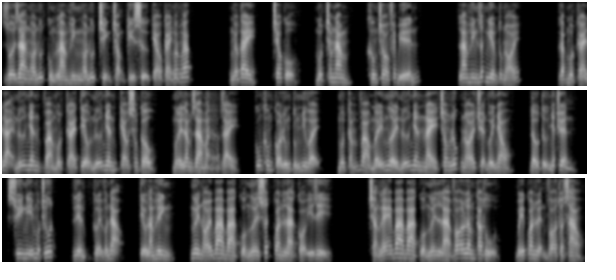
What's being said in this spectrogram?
rồi ra ngón nút cùng lam hinh ngón nút trịnh trọng kỳ sự kéo cái ngoắc ngoắc ngéo tay treo cổ một trăm năm không cho phép biến lam hinh rất nghiêm túc nói gặp một cái đại nữ nhân và một cái tiểu nữ nhân kéo xong câu mười lăm ra mặt dày cũng không có lung túng như vậy muốn cắm vào mấy người nữ nhân này trong lúc nói chuyện với nhau đầu tử nhất chuyển suy nghĩ một chút liền cười vấn đạo tiểu lam hinh ngươi nói ba ba của ngươi xuất quan là có ý gì chẳng lẽ ba ba của ngươi là võ lâm cao thủ bế quan luyện võ thuật sao?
